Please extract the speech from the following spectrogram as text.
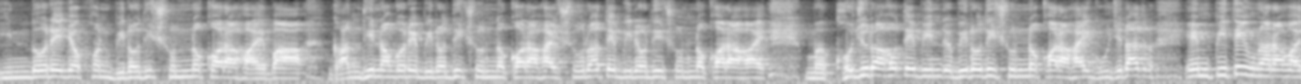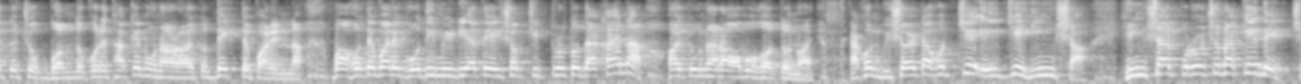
ইন্দোরে যখন বিরোধী শূন্য করা হয় বা গান্ধীনগরে বিরোধী শূন্য করা হয়, সুরাতে বিরোধী শূন্য করা হয় খজুরাহোতে বিরোধী শূন্য করা হয়, গুজরাট এমপিতে ওনারা হয়তো চোখ বন্ধ করে থাকেন ওনারা হয়তো দেখতে পারেন না বা হতে পারে গদি মিডিয়াতে এইসব চিত্র তো দেখায় না, হয়তো ওনারা অবগত নয়। এখন বিষয়টা হচ্ছে এই যে হিংসা, হিংসার প্ররোচনা কে দেখছে?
